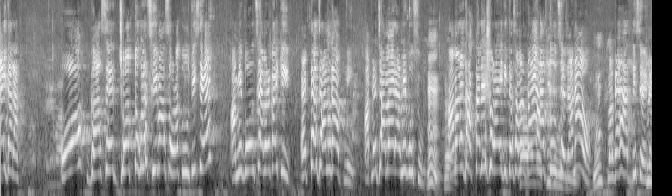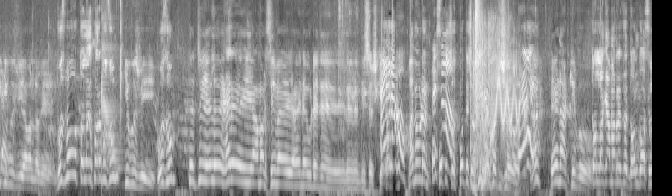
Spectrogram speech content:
এই দাঁড়া। ও গাছে যতগুলো সিম আছে ওরা তুলতিছে। আমি বলছি আমার কাই কি? একটা জানগা আপনি। আপনার জামাইয়ের আমি বুসু আমারে ধাক্কা দিয়ে সরাই দিতেছে আমার গায়ে হাত তুলছে জানো? আমার গায়ে হাত দিছে কি বুঝবি আমার লগে? বুঝব তোর লগে পরে বুঝুম। কি বুঝবি? বুঝুম। তো তুই এলে হ্যারে আমার সিমা আইনা উঠাইতে দিছিস কি? ভাবি দেখছ? প্রতিশোধ প্রতিশোধ। কিসের প্রতিশোধ? হ্যাঁ? এ নাটকির বউ তোর লগে আমার যে দ্বন্দ্ব আছিল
